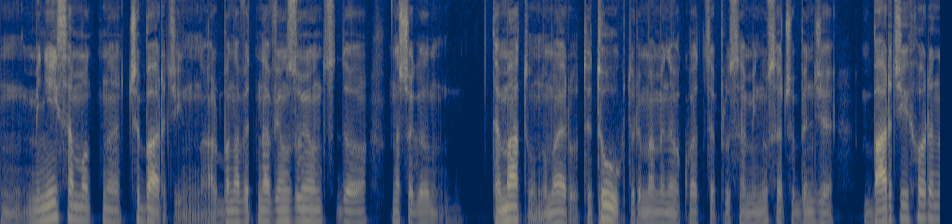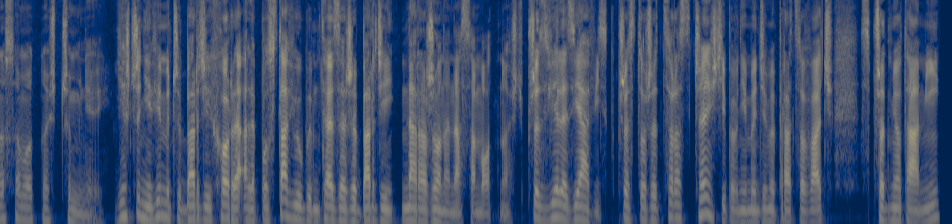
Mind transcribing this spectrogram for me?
mm, mniej samotne, czy bardziej. No, albo nawet nawiązując do naszego tematu, numeru, tytułu, który mamy na okładce plusa minusa, czy będzie bardziej chore na samotność, czy mniej? Jeszcze nie wiemy, czy bardziej chore, ale postawiłbym tezę, że bardziej narażone na samotność. Przez wiele zjawisk, przez to, że coraz częściej pewnie będziemy pracować z przedmiotami,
